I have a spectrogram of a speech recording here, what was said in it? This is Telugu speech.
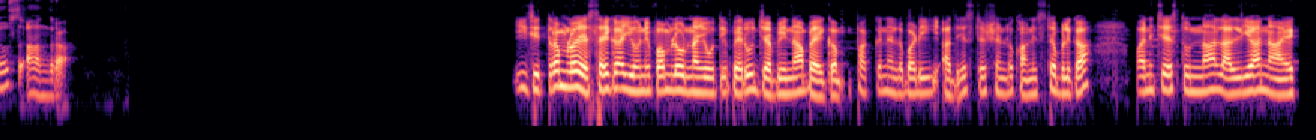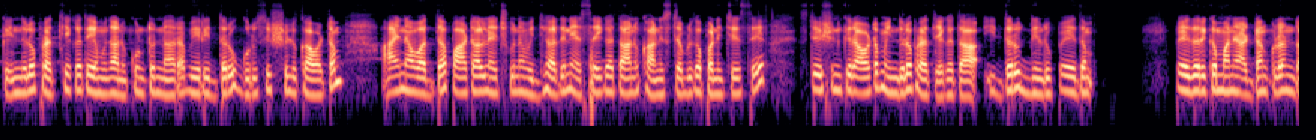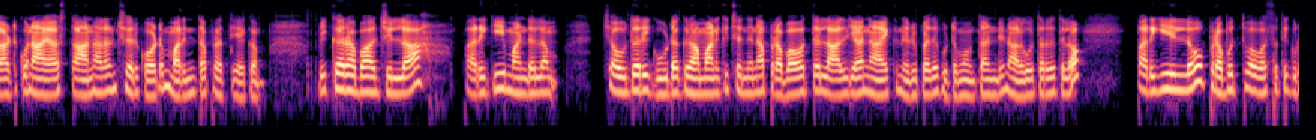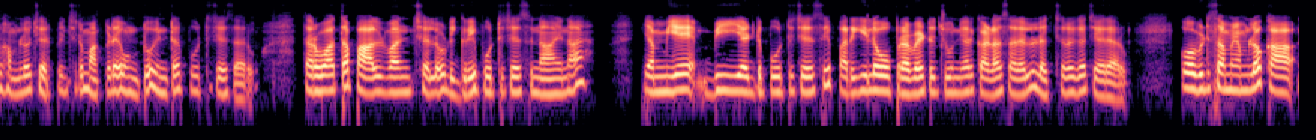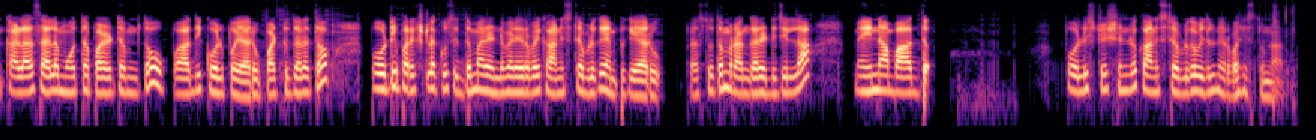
న్యూస్ ఆంధ్ర ఈ చిత్రంలో ఎస్ఐగా యూనిఫామ్లో ఉన్న యువతి పేరు జబీనా బేగం. పక్క నిలబడి అదే స్టేషన్లో కానిస్టేబుల్గా పనిచేస్తున్న లల్యా నాయక్. ఇందులో ప్రత్యేకత ఏముంది అనుకుంటున్నారా? వీరిద్దరూ గురు శిష్యులు కావటం ఆయన వద్ద పాఠాలు నేర్చుకున్న విద్యార్థిని ఎస్ఐగా తాను కానిస్టేబుల్గా పనిచేసే స్టేషన్కి రావటం ఇందులో ప్రత్యేకత. ఇద్దరు నిరుపేదం. పేదరికం అనే అడ్డంకులను దాటుకుని ఆయా స్థానాలను చేరుకోవడం మరింత ప్రత్యేకం. వికారాబాద్ జిల్లా పరిగి మండలం చౌదరిగూడ గ్రామానికి చెందిన ప్రభావత్ లాల్యా నాయక్ నిరుపేద కుటుంబం. తండ్రి నాలుగో తరగతిలో పరిగిలో ప్రభుత్వ వసతి గృహంలో చేర్పించడం అక్కడే ఉంటూ ఇంటర్ పూర్తి చేశారు. తర్వాత పాల్వంచలో డిగ్రీ పూర్తి చేసిన ఆయన ఎంఏ బీఎడ్ పూర్తి చేసి పరిగిలో ఓ ప్రైవేటు జూనియర్ కళాశాలలో లెక్చరర్గా చేరారు. కోవిడ్ సమయంలో కా కళాశాల మూతపడటంతో ఉపాధి కోల్పోయారు. పట్టుదలతో పోటీ పరీక్షలకు సిద్ధమై రెండు వేల ఇరవై కానిస్టేబుల్గా ఎంపికయ్యారు. ప్రస్తుతం రంగారెడ్డి జిల్లా మెయినాబాద్ పోలీస్ స్టేషన్లో కానిస్టేబుల్గా విధులు నిర్వహిస్తున్నారు.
